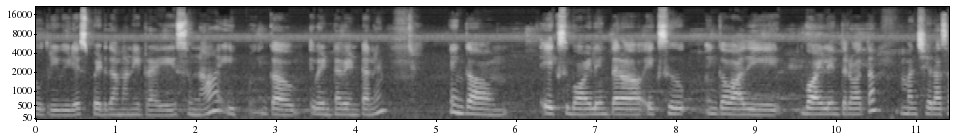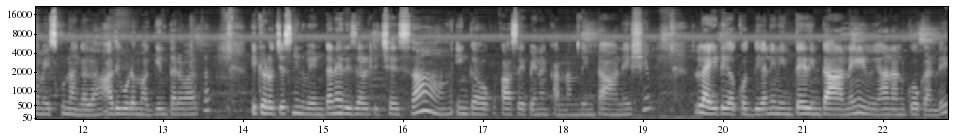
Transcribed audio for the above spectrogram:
టూ త్రీ వీడియోస్ పెడదామని ట్రై చేస్తున్నా. ఇంకా వెంట వెంటనే ఇంకా ఎగ్స్ బాయిల్ అయిన తర్వాత ఎగ్స్ ఇంకా అది బాయిల్ అయిన తర్వాత మంచి రసం వేసుకున్నాం కదా అది కూడా మగ్గిన తర్వాత ఇక్కడ వచ్చేసి నేను వెంటనే రిజల్ట్ ఇచ్చేస్తా ఇంకా ఒక కాసేపోయినాక అన్నం తింటా అనేసి లైట్గా కొద్దిగా నేను ఇంతే తింటా అని అని అనుకోకండి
